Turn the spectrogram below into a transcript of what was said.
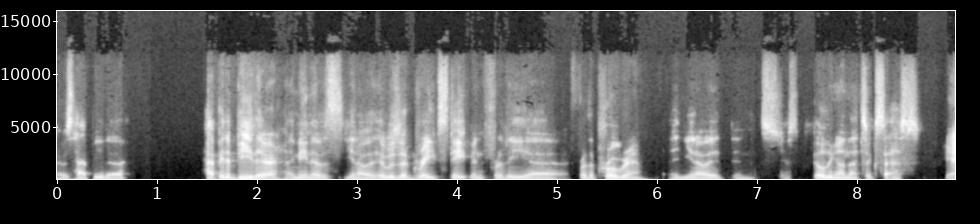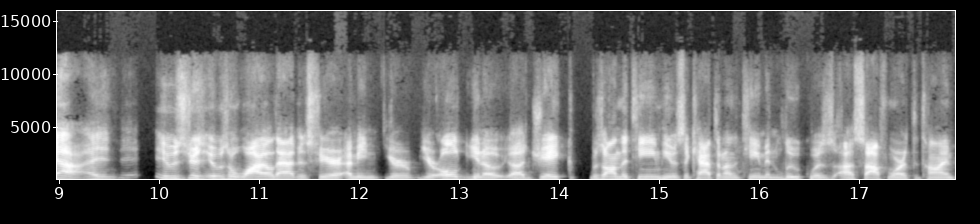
I was happy to happy to be there. I mean, it was you know it was a great statement for the uh, for the program, and you know it, it's just building on that success. Yeah, it was just it was a wild atmosphere. I mean, your your old you know uh, Jake was on the team. He was the captain on the team, and Luke was a sophomore at the time.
